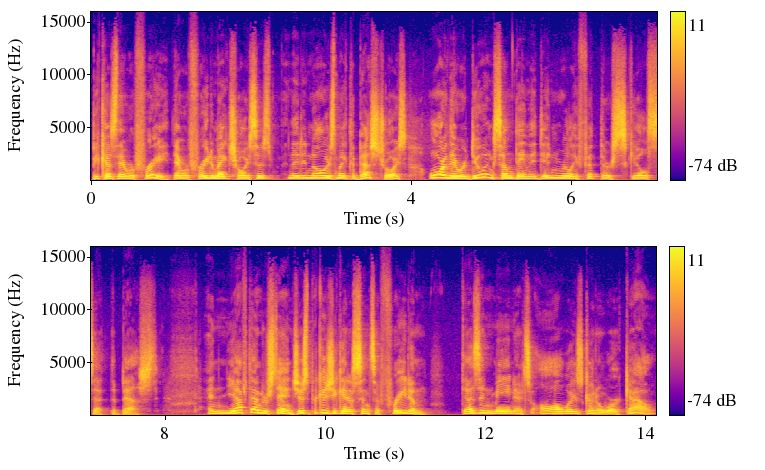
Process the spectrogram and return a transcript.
because they were free. They were free to make choices, and they didn't always make the best choice, or they were doing something that didn't really fit their skill set the best. And you have to understand just because you get a sense of freedom doesn't mean it's always going to work out.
